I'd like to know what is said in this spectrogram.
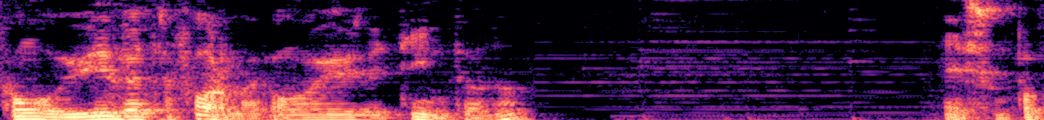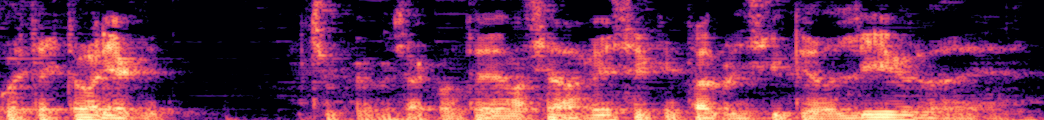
cómo vivir de otra forma, cómo vivir distinto, ¿no? Es un poco esta historia que yo creo que ya conté demasiadas veces, que está al principio del libro, de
